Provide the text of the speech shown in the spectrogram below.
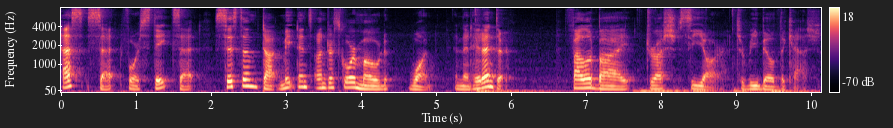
sset for state set system.maintenance underscore mode 1, and then hit enter, followed by drush cr to rebuild the cache.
